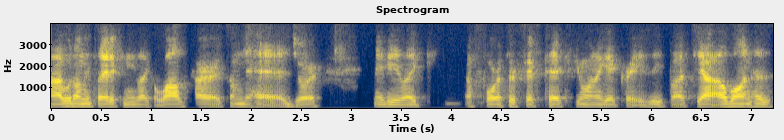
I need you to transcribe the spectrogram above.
I would only play it if you need like a wild card, something to hedge, or maybe like a fourth or fifth pick if you want to get crazy. But yeah, Albon has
